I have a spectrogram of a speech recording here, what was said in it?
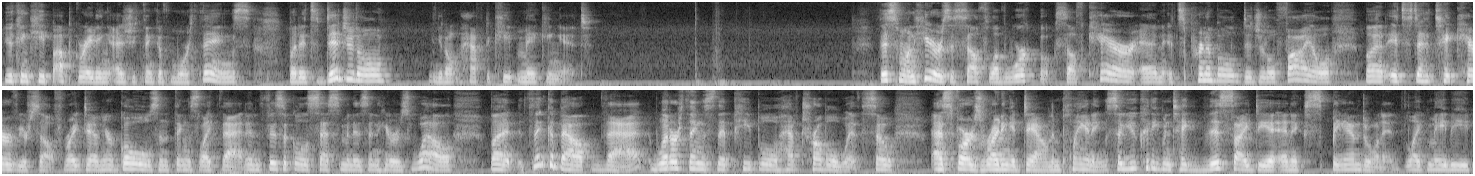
you can keep upgrading as you think of more things, but it's digital. You don't have to keep making it. This one here is a self-love workbook, self-care, and it's printable digital file, but it's to take care of yourself, write down your goals and things like that. And physical assessment is in here as well. But think about that. What are things that people have trouble with? So as far as writing it down and planning. So you could even take this idea and expand on it, like maybe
